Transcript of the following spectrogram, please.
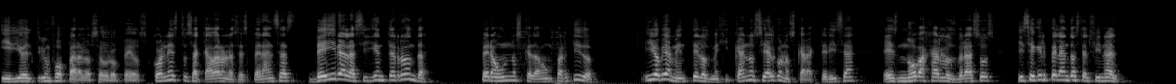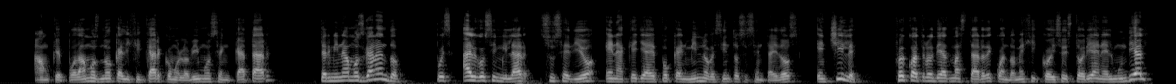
y dio el triunfo para los europeos. Con esto se acabaron las esperanzas de ir a la siguiente ronda, pero aún nos quedaba un partido. Y obviamente los mexicanos, si algo nos caracteriza, es no bajar los brazos y seguir peleando hasta el final. Aunque podamos no calificar como lo vimos en Qatar, terminamos ganando, pues algo similar sucedió en aquella época en 1962 en Chile. Fue cuatro días más tarde cuando México hizo historia en el Mundial.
